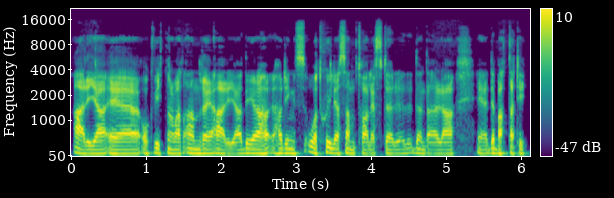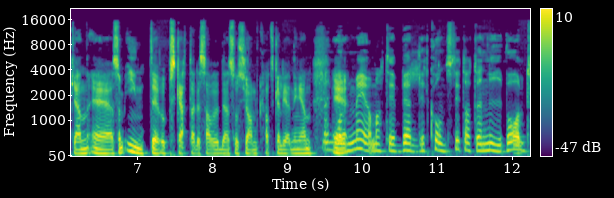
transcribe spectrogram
arga eh, och vittnar om att andra är arga. Det har ringts åtskilliga samtal efter den där debattartikeln som inte uppskattades av den socialdemokratiska ledningen. Men håll med om att det är väldigt konstigt att en nyvald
